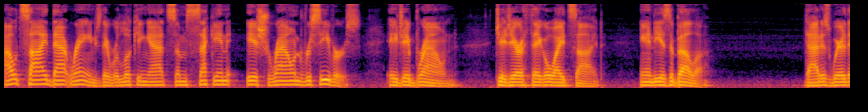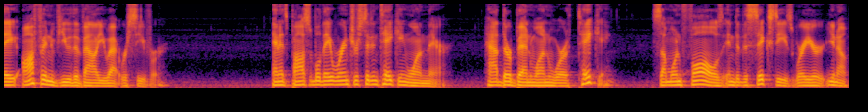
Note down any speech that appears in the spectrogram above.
outside that range. They were looking at some second ish round receivers AJ Brown, JJ Arcega Whiteside, Andy Isabella. That is where they often view the value at receiver. And it's possible they were interested in taking one there, had there been one worth taking. Someone falls into the 60s where you're, you know,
